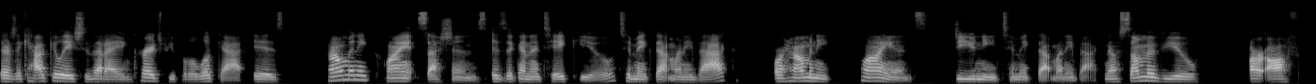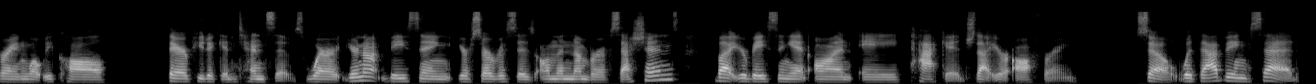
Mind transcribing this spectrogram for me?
there's a calculation that I encourage people to look at is how many client sessions is it going to take you to make that money back? Or how many clients do you need to make that money back? Now, some of you are offering what we call therapeutic intensives, where you're not basing your services on the number of sessions, but you're basing it on a package that you're offering. So, with that being said,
